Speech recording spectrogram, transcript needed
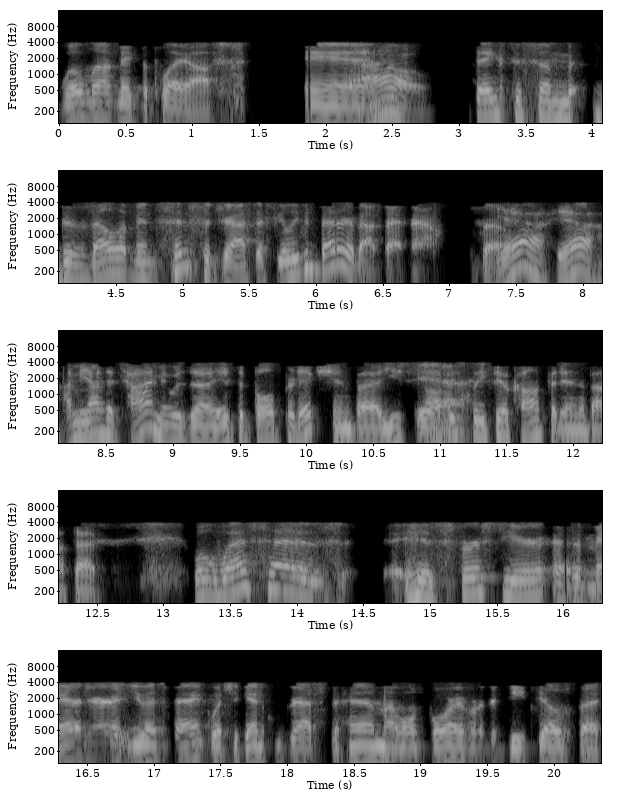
will not make the playoffs. And wow thanks to some development since the draft, I feel even better about that now. So yeah, yeah. I mean, at the time, it was a it's a bold prediction, but you yeah. obviously feel confident about that. Well, Wes has his first year as a manager at U.S. Bank, which again, congrats to him. I won't bore everyone with the details, but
